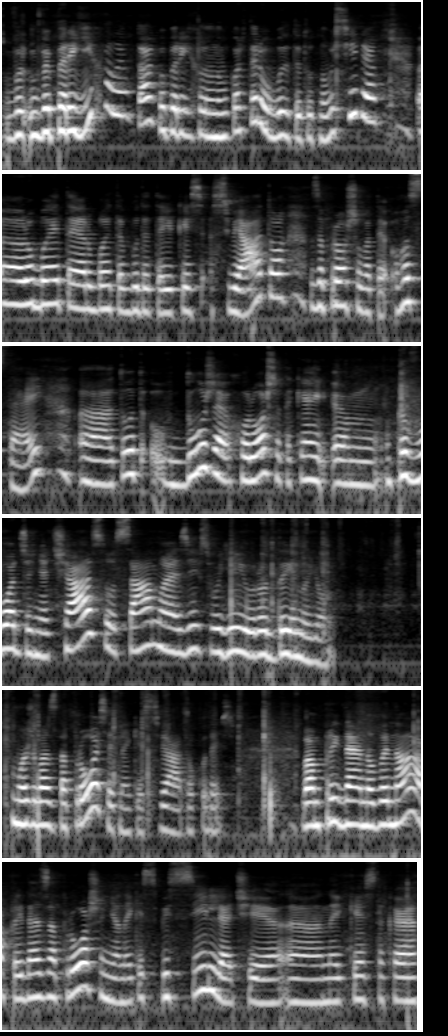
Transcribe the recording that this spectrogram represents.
Ви переїхали, так? Ви переїхали в нову квартиру, ви будете тут новосілля е, робити, робити будете якесь свято, запрошувати гостей. Е, Тут дуже хороше таке ем, проводження часу саме зі своєю родиною. Може, вас запросять на якесь свято кудись. Вам прийде новина, прийде запрошення на якесь весілля чи е, на якесь таке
